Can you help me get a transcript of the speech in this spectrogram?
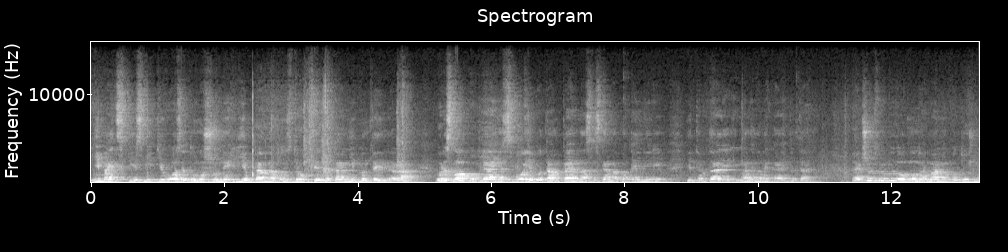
німецькі сміттєвози, тому що в них є певна конструкція, де певні контейнера. Борислав купляє своє, бо там певна система контейнерів і так далі. І в мене виникає питання. А якщо б зробили одну нормальну потужну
